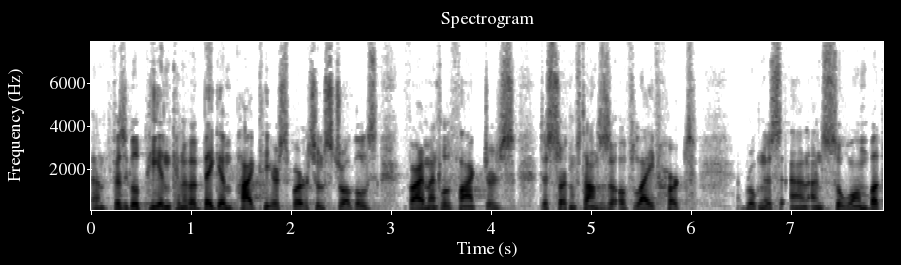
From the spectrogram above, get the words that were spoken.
um, physical pain can have a big impact here, spiritual struggles, environmental factors, just circumstances of life, hurt, brokenness, and, and so on. But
